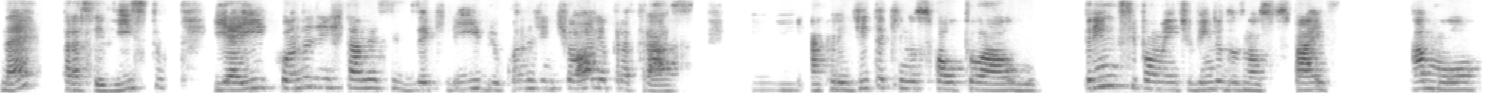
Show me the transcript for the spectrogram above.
né, para ser visto. E aí, quando a gente está nesse desequilíbrio, quando a gente olha para trás e acredita que nos faltou algo, principalmente vindo dos nossos pais, amor,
